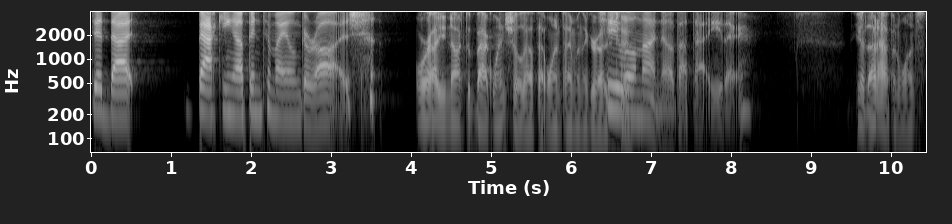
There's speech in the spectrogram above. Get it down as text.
did that backing up into my own garage. Or how you knocked the back windshield out that one time in the garage She too. will not know about that either. Yeah, that happened once.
